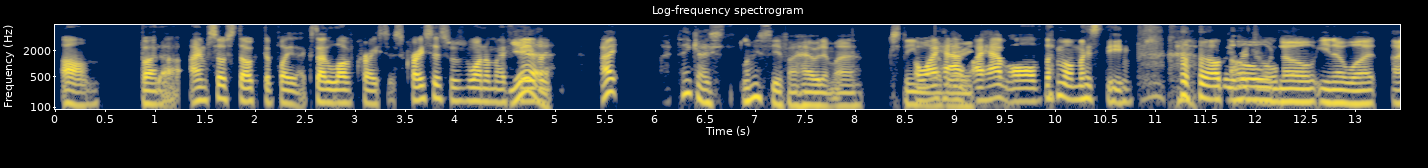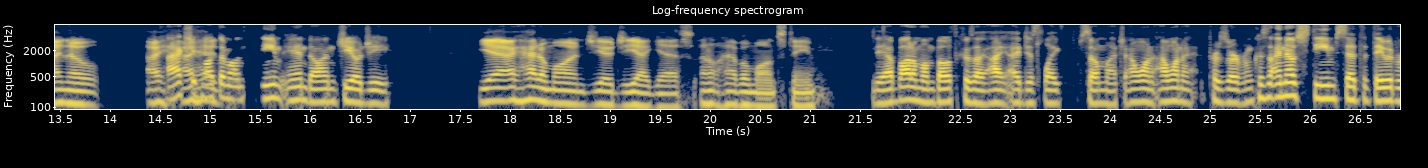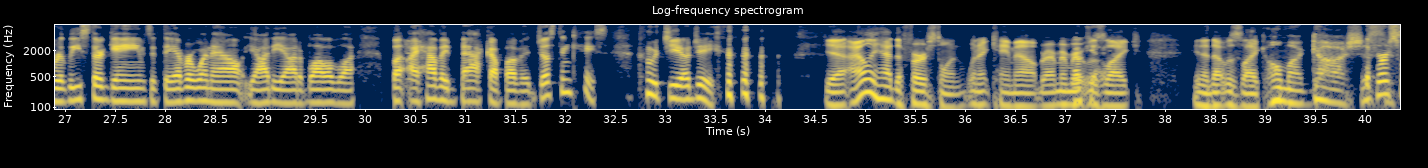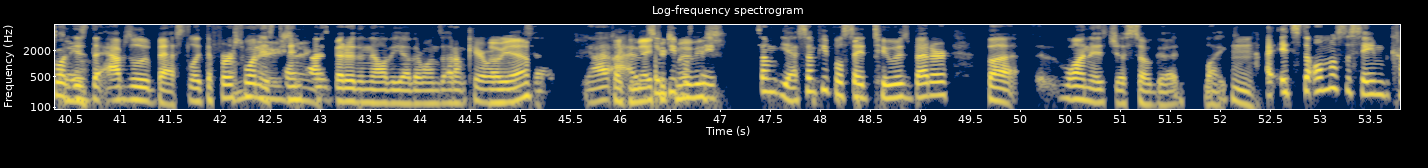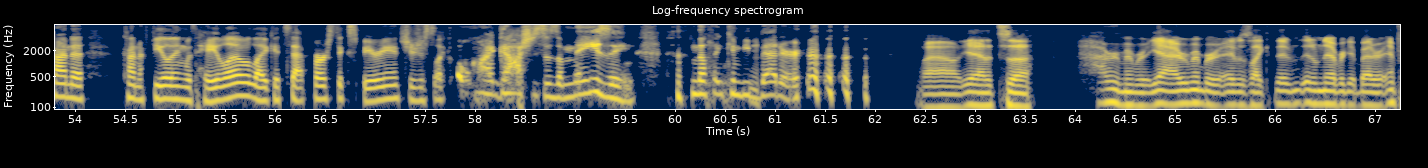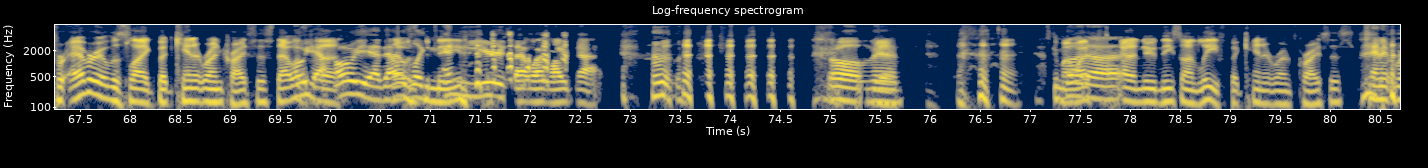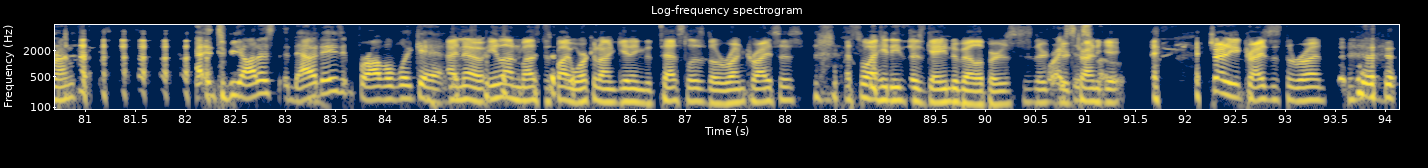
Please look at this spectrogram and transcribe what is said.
Um, but uh, I'm so stoked to play that because I love Crysis. Crysis was one of my Yeah. favorite. I I think I let me see if I have it in my Steam Oh, I have. I have all of them on my Steam. all the Oh no! You know what? I know. I, I actually I bought them on Steam and on GOG. Yeah, I had them on GOG. I guess I don't have them on Steam. Yeah, I bought them on both because I, I I just liked so much. I want I want to preserve them because I know Steam said that they would release their games if they ever went out, yada yada, blah blah blah. But I have a backup of it just in case with GOG. Yeah, I only had the first one when it came out, but I remember it was like, you know, that was like, oh my gosh! the first one so- is the absolute best. Like the first one is ten times better than all the other ones. I don't care what. Oh, yeah? yeah. It's like the I- some Matrix people say- movies. Some yeah, some people say two is better, but one is just so good. Like Hmm. I, it's the almost the same kind of kind of feeling with Halo. Like it's that first experience. You're just like, oh my gosh, this is amazing. Nothing can be Hmm. better. Wow. Yeah, that's uh. I remember. Yeah, I remember. It was like it'll never get better, and forever it was like, but can it run Crysis? That was oh yeah, the- oh yeah. That, that was, was like ten years that went like that. oh man, my But, wife uh, got a new Nissan Leaf, but can it run Crysis? can it run? Uh, to be honest, nowadays it probably can. I know Elon Musk is probably working on getting the Teslas to run Crysis. That's why he needs those game developers. They're, they're trying to get trying to get Crysis to run.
